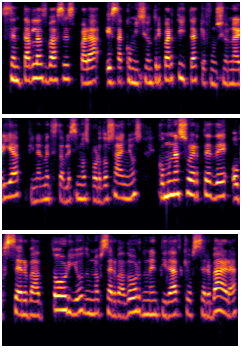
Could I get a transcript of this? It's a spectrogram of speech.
sentar las bases para esa comisión tripartita que funcionaría, finalmente establecimos por dos años, como una suerte de observatorio, de un observador, de una entidad que observara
